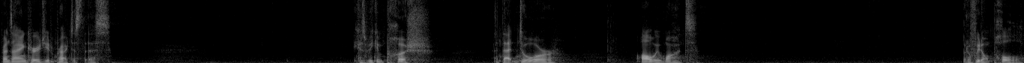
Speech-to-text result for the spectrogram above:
Friends, I encourage you to practice this. Because we can push at that door all we want. But if we don't pull,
